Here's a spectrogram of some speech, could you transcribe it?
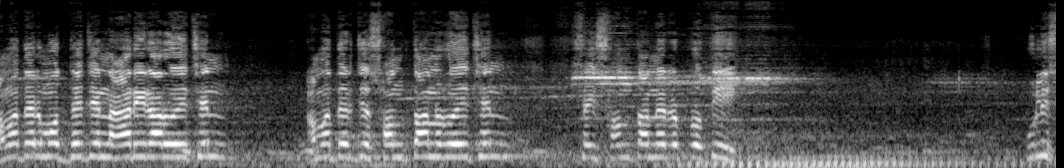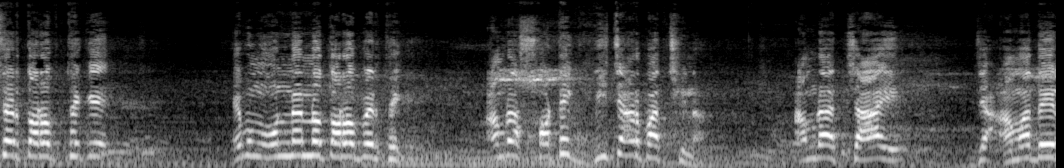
আমাদের মধ্যে যে নারীরা রয়েছেন আমাদের যে সন্তান রয়েছেন, সেই সন্তানের প্রতি পুলিশের তরফ থেকে এবং অন্যান্য তরফের থেকে আমরা সঠিক বিচার পাচ্ছি না। আমরা চাই যে আমাদের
